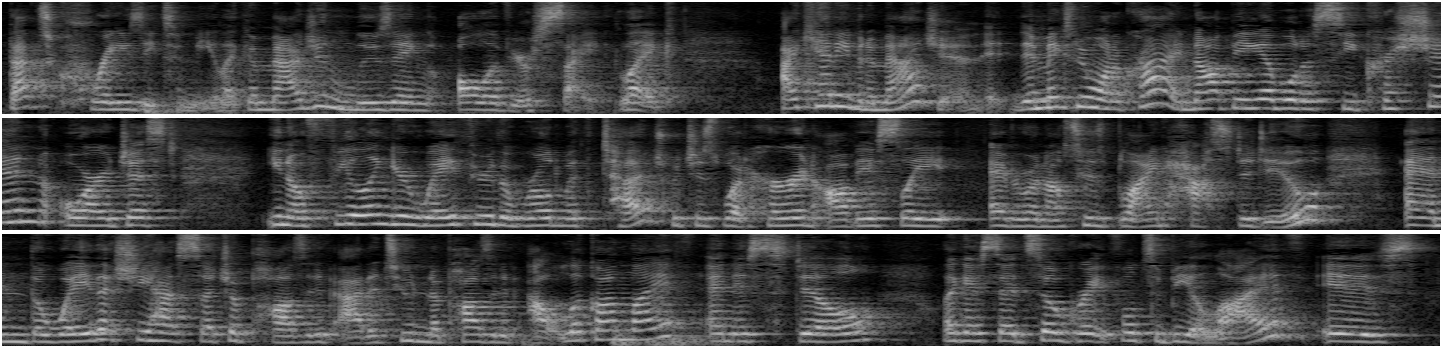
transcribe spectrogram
that's crazy to me. Like, imagine losing all of your sight. Like, I can't even imagine. It, it makes me want to cry. Not being able to see Christian or just you know, feeling your way through the world with touch, which is what her and obviously everyone else who's blind has to do. And the way that she has such a positive attitude and a positive outlook on life and is still, like I said, so grateful to be alive is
